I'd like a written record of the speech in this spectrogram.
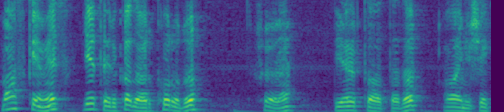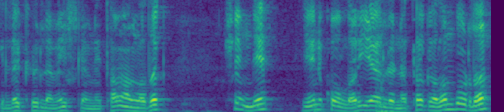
Maskemiz yeteri kadar kurudu. Şöyle diğer tahta da aynı şekilde kürleme işlemini tamamladık. Şimdi yeni kolları yerlerine takalım. Burada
